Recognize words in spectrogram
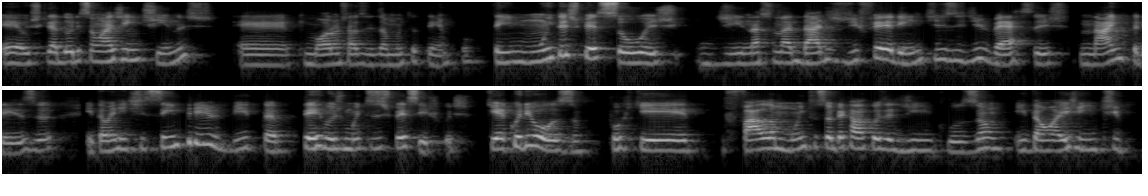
É, os criadores são argentinos, é, que moram nos Estados Unidos há muito tempo. Tem muitas pessoas de nacionalidades diferentes e diversas na empresa, então a gente sempre evita termos muito específicos, que é curioso, porque fala muito sobre aquela coisa de inclusão, então a gente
